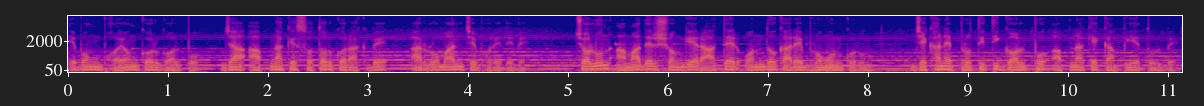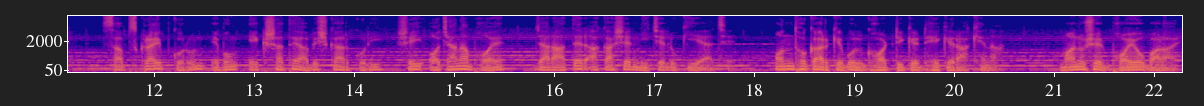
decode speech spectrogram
এবং ভয়ঙ্কর গল্প, যা আপনাকে সতর্ক রাখবে আর রোমাঞ্চে ভরে দেবে। চলুন আমাদের সঙ্গে রাতের অন্ধকারে ভ্রমণ করুন। যেখানে প্রতিটি গল্প আপনাকে কাঁপিয়ে তুলবে। সাবস্ক্রাইব করুন এবং একসাথে আবিষ্কার করি সেই অজানা ভয় যা রাতের আকাশের নিচে লুকিয়ে আছে। অন্ধকার কেবল ঘরটিকে ঢেকে রাখে না। মানুষের ভয়ও বাড়ায়।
